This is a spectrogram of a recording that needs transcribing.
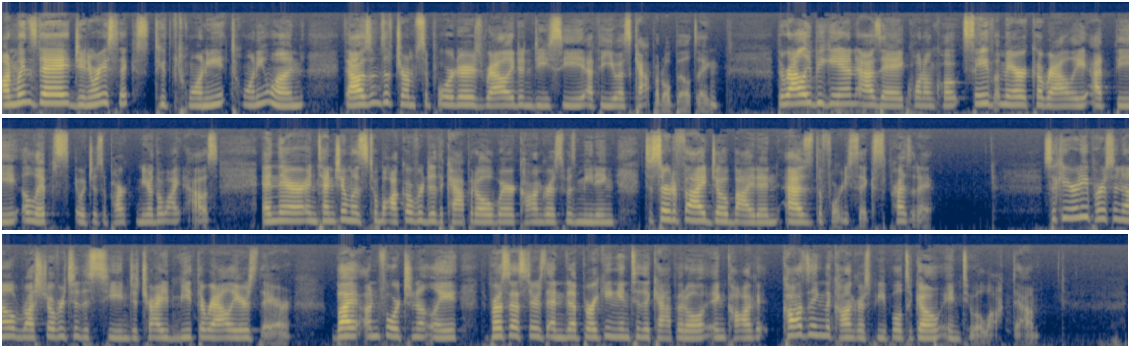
On Wednesday, January 6th, 2021, thousands of Trump supporters rallied in D.C. at the U.S. Capitol building. The rally began as a quote unquote Save America rally at the Ellipse, which is a park near the White House. And their intention was to walk over to the Capitol where Congress was meeting to certify Joe Biden as the 46th president. Security personnel rushed over to the scene to try to beat the ralliers there. But unfortunately, the protesters ended up breaking into the Capitol and causing the Congress people to go into a lockdown.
